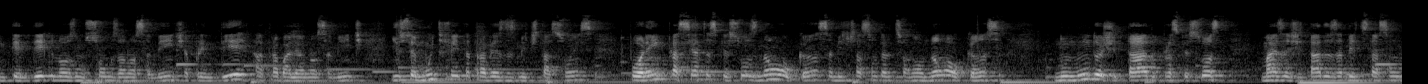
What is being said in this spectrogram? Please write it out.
entender que nós não somos a nossa mente, aprender a trabalhar a nossa mente. Isso é muito feito através das meditações, porém, para certas pessoas não alcança, a meditação tradicional não alcança. No mundo agitado, para as pessoas mais agitadas, a meditação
